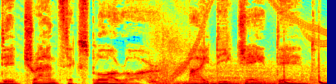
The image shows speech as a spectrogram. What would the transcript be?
Did Trance Explorer by DJ Did.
